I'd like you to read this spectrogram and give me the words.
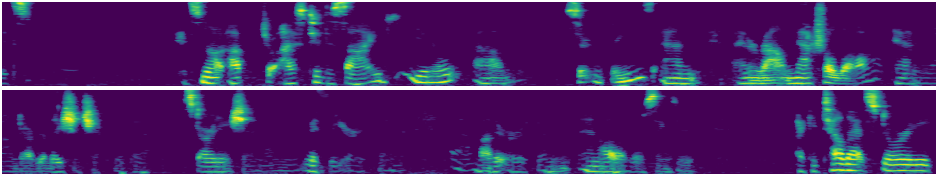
it's it's not up to us to decide. You know, um, certain things, and and around natural law and around our relationship with the star nation and with the earth and uh, Mother Earth and and all of those things. I could tell that story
